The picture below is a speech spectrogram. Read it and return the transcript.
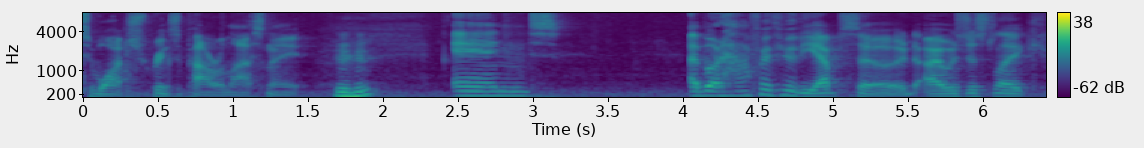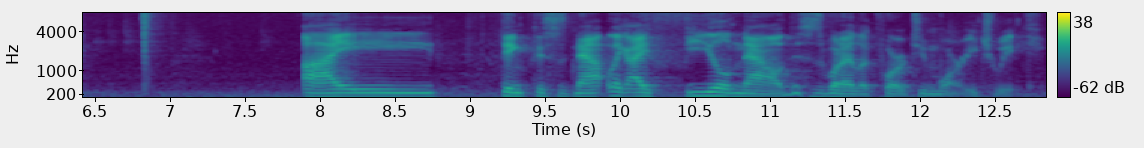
to watch Rings of Power last night, mm-hmm. and about halfway through the episode, I was just like, I think this is now like I feel now this is what I look forward to more each week.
